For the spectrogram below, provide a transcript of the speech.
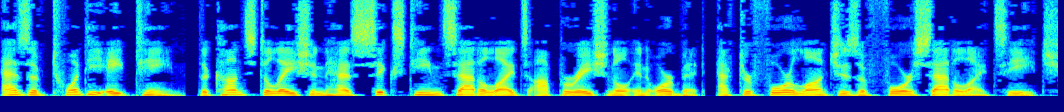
As of 2018, the constellation has 16 satellites operational in orbit, after four launches of four satellites each.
